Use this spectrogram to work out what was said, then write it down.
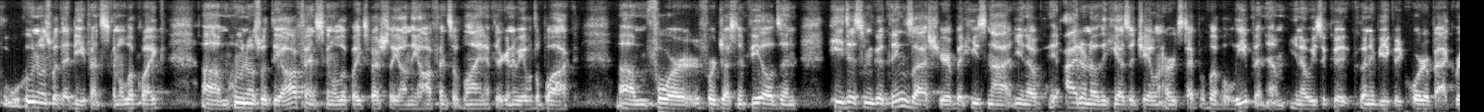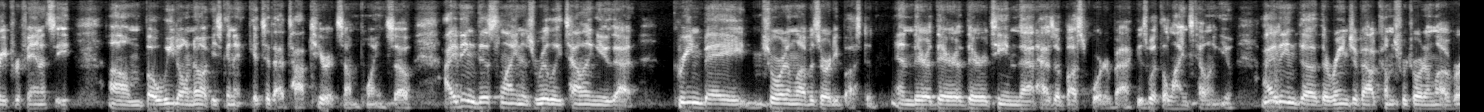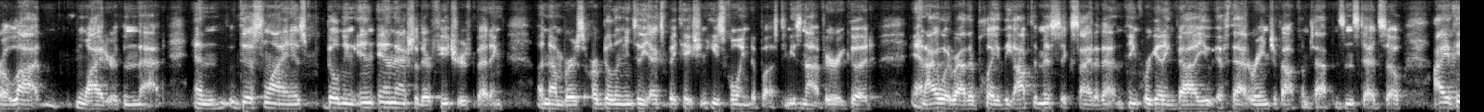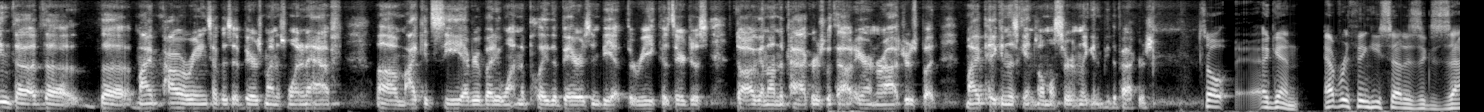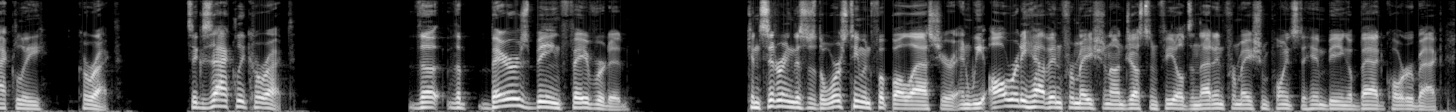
who knows what that defense is going to look like? Um, who knows what the offense is going to look like, especially on the offensive line if they're going to be able to block um, for for Justin Fields. And he did some good things last year, but he's not. You know, I don't know that he has a Jalen Hurts type of level leap in him. You know, he's a good going to be a good quarterback, great for fantasy. Um, but we don't know if he's going to get to that top tier at some point. So I think this line is really telling you that Green Bay, Jordan Love is already busted, and they're they're they're a team that has a bust quarterback, is what the line's telling you. I think the the range of outcomes for Jordan Love are a lot wider than that, and this line is building in, and actually their futures betting uh, numbers are building into the expectation he's going to bust, and he's not very good. And I would rather play the optimistic side of that and think we're getting value if that range of outcomes happens instead. So I think the the the my power ratings have this at Bears minus one and a half. Um, I could see everybody wanting to play the Bears and be at three because they're just dogging on the Packers without Aaron Rodgers, but my pick in this game is almost certainly going to be the Packers. So again, everything he said is exactly correct. It's exactly correct. The the Bears being favorited, considering this was the worst team in football last year, and we already have information on Justin Fields, and that information points to him being a bad quarterback.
